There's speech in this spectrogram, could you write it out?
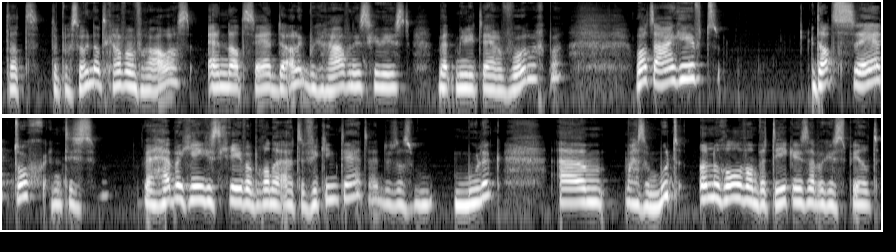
dat de persoon dat graf een vrouw was en dat zij duidelijk begraven is geweest met militaire voorwerpen. Wat aangeeft dat zij toch, en het is, we hebben geen geschreven bronnen uit de vikingtijd, hè, dus dat is mo- moeilijk. Ehm, maar ze moet een rol van betekenis hebben gespeeld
